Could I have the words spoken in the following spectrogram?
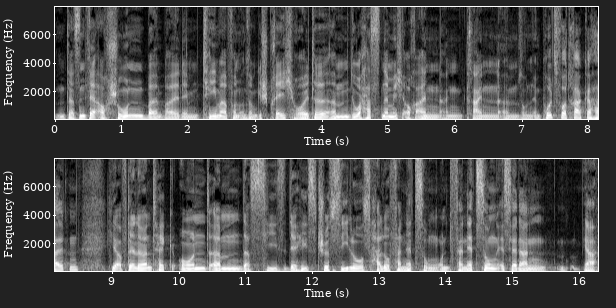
da sind wir auch schon bei, bei dem Thema von unserem Gespräch heute. Ähm, du hast nämlich auch einen, einen kleinen ähm, so einen Impulsvortrag gehalten hier auf der LearnTech und ähm, das hieß, der hieß Tschüss Silos, Hallo Vernetzung. Und Vernetzung ist ja dann ja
